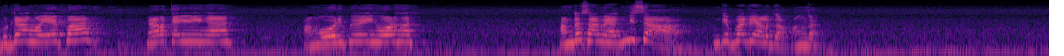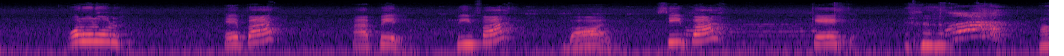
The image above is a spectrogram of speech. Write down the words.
புட்டாங்க ஏப்பா? மேலே கை வைங்க. அங்கே ஓடி போய் வைங்க ஓடுங்க. அங்கே சாமி அக்னிசா. இங்கே பாரு அழகா அங்கே. ஓடு ஓடு ஓடு. A for? Apple. B for? Ball. C for? Cake. ஆ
